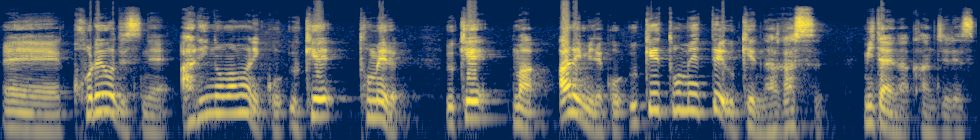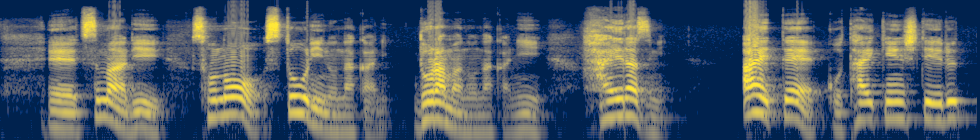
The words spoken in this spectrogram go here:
えーこれをですねありのままにこう受け止める。受けまあある意味でこう受け止めて受け流す。みたいな感じです、えーつまりそのストーリーの中にドラマの中に入らずにあえてこう体験している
